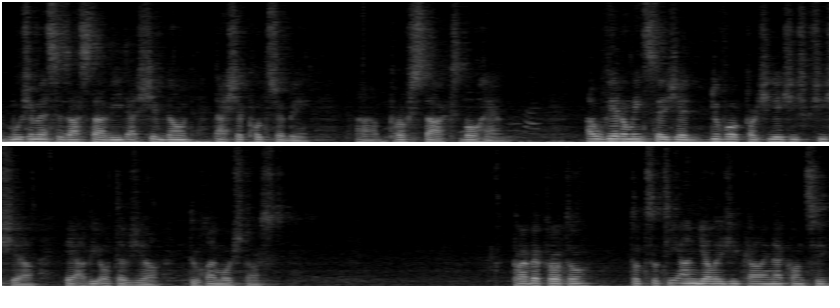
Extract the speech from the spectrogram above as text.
Můžeme se zastavit a všimnout naše potřeby pro vztah s Bohem. A uvědomit se, že důvod, proč Ježíš přišel, je, aby otevřel tuhle možnost. Právě proto, to, co ty anděle říkali na konci,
